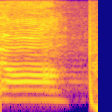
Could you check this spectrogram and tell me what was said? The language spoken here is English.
And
